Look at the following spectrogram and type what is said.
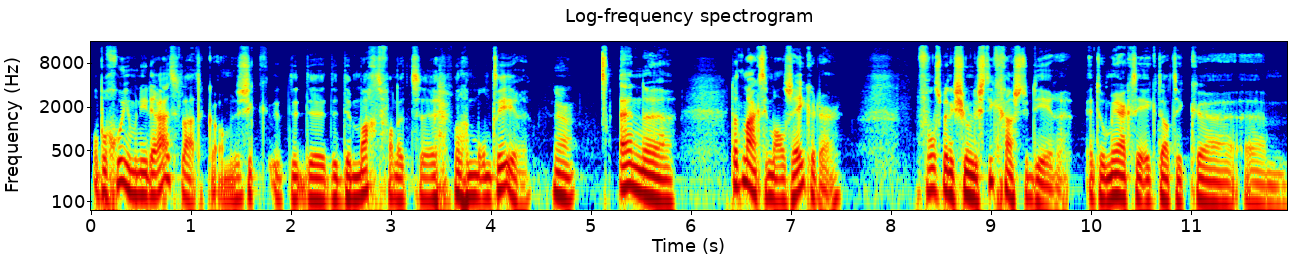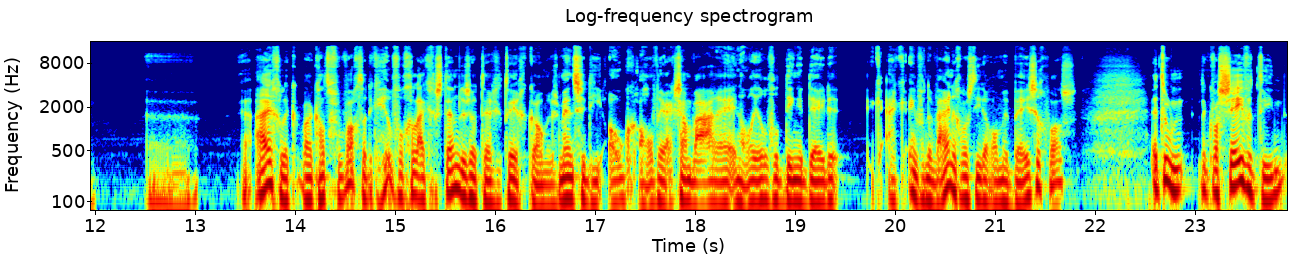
op een goede manier eruit te laten komen. Dus ik, de, de, de, de macht van het, eh, van het monteren. Ja. En eh, dat maakte me al zekerder. Vervolgens ben ik journalistiek gaan studeren. En toen merkte ik dat ik eh, ehm, eh, ja, eigenlijk, waar ik had verwacht, dat ik heel veel gelijkgestemden zou tegen, tegenkomen. Dus mensen die ook al werkzaam waren en al heel veel dingen deden. Ik eigenlijk een van de weinigen was die daar al mee bezig was. En toen, ik was 17,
